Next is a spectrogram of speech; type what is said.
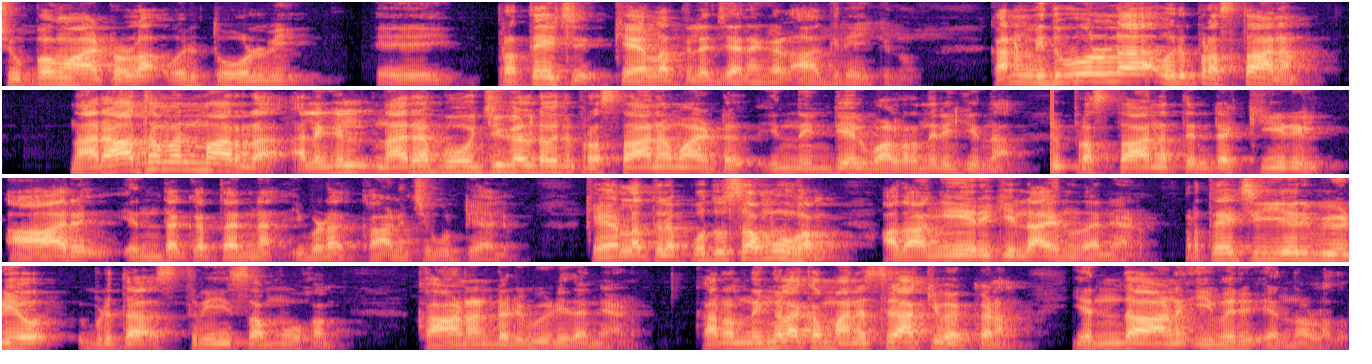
ശുഭമായിട്ടുള്ള ഒരു തോൽവി പ്രത്യേകിച്ച് കേരളത്തിലെ ജനങ്ങൾ ആഗ്രഹിക്കുന്നു. കാരണം ഇതുപോലുള്ള ഒരു പ്രസ്ഥാനം നരാധമന്മാരുടെ അല്ലെങ്കിൽ നരഭോജികളുടെ ഒരു പ്രസ്ഥാനമായിട്ട് ഇന്ന് ഇന്ത്യയിൽ വളർന്നിരിക്കുന്ന ഒരു പ്രസ്ഥാനത്തിന്റെ കീഴിൽ ആര് എന്തൊക്കെ തന്നെ ഇവിടെ കാണിച്ചു കൂട്ടിയാലും കേരളത്തിലെ പൊതുസമൂഹം അത് അംഗീകരിക്കില്ല എന്ന് തന്നെയാണ്. പ്രത്യേകിച്ച് ഈ ഒരു വീഡിയോ ഇവിടുത്തെ സ്ത്രീ സമൂഹം കാണേണ്ട ഒരു വീഡിയോ തന്നെയാണ്. കാരണം നിങ്ങളൊക്കെ മനസ്സിലാക്കി വെക്കണം എന്താണ് ഇവർ എന്നുള്ളത്.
